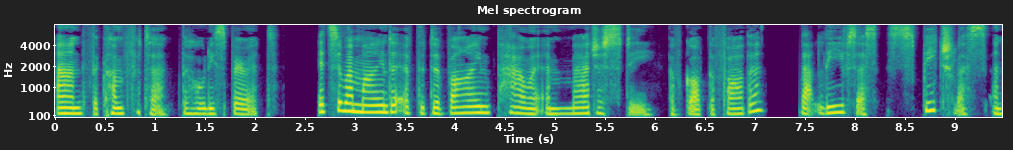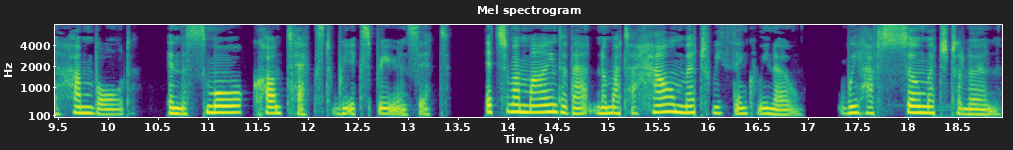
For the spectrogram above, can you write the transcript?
and the Comforter, the Holy Spirit. It's a reminder of the divine power and majesty of God the Father that leaves us speechless and humbled in the small context we experience it. It's a reminder that no matter how much we think we know, we have so much to learn,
